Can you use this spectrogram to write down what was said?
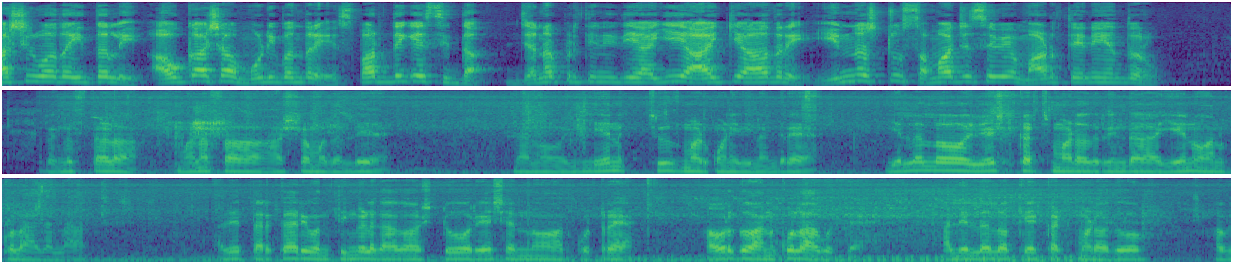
ಆಶೀರ್ವಾದ ಇದ್ದಲ್ಲಿ ಅವಕಾಶ ಮೂಡಿಬಂದರೆ ಸ್ಪರ್ಧೆಗೆ ಸಿದ್ಧ. ಜನಪ್ರತಿನಿಧಿಯಾಗಿ ಆಯ್ಕೆ ಆದರೆ ಇನ್ನಷ್ಟು ಸಮಾಜ ಸೇವೆ ಮಾಡುತ್ತೇನೆ ಎಂದರು. ರಂಗಸ್ಥಳ ಮಾನಸ ಆಶ್ರಮದಲ್ಲಿ ನಾನು ಇಲ್ಲೇನು ಚೂಸ್ ಮಾಡ್ಕೊಂಡಿದ್ದೀನಿ ಅಂದರೆ ಎಲ್ಲೆಲ್ಲೋ ವೇಸ್ಟ್ ಖರ್ಚು ಮಾಡೋದ್ರಿಂದ ಏನೂ ಅನುಕೂಲ ಆಗಲ್ಲ. ಅದೇ ತರಕಾರಿ ಒಂದು ತಿಂಗಳಿಗಾಗೋಷ್ಟು ರೇಷನ್ನು ಅದು ಕೊಟ್ಟರೆ ಅವ್ರಿಗೂ ಅನುಕೂಲ ಆಗುತ್ತೆ. ಅಲ್ಲೆಲ್ಲೆಲ್ಲೋ ಕೇಕ್ ಕಟ್ ಮಾಡೋದು, ಅವು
